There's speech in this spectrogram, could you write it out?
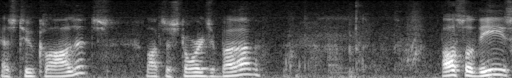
Has two closets, lots of storage above. Also these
